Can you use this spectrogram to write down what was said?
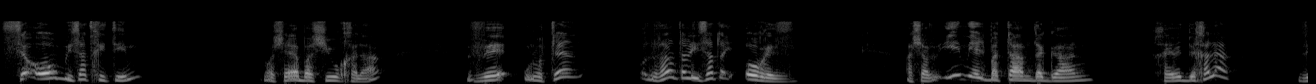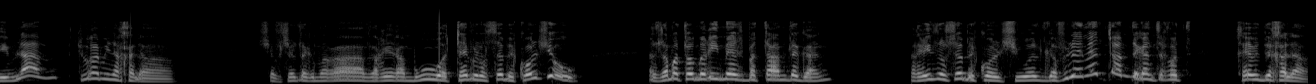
שאור מעיסת חיטים, כמו שהיה בשיעור חלה, והוא נותן, נתן אותה לעיסת אורז. עכשיו, אם יש בה דגן, חייבת בחלה, ואם לאו, פטורה מן החלה. עכשיו שואלת הגמרא, והרי אמרו, התבל עושה בכלשהו, אז למה אתה אומר אם יש בה דגן? הרי אם זה עושה בכלשהו, אז אפילו אם אין טעם דגן צריך להיות חייבת בחלה.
